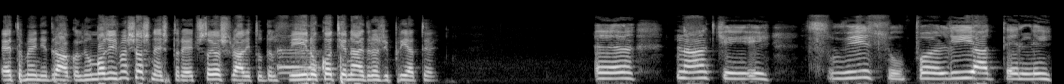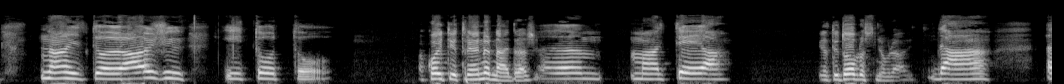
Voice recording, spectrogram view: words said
Eto, meni je drago. Ali Možda imaš još nešto reći, što još radite u delfinu, ko ti je najdraži prijatelj? E, znači, svi su prijatelji najdraži i to to. A koji ti je trener najdraži? E, Mateja, Jel ti dobro s njom raditi? da, e,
